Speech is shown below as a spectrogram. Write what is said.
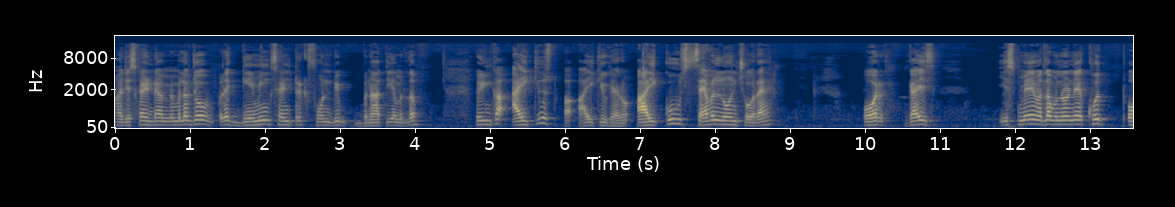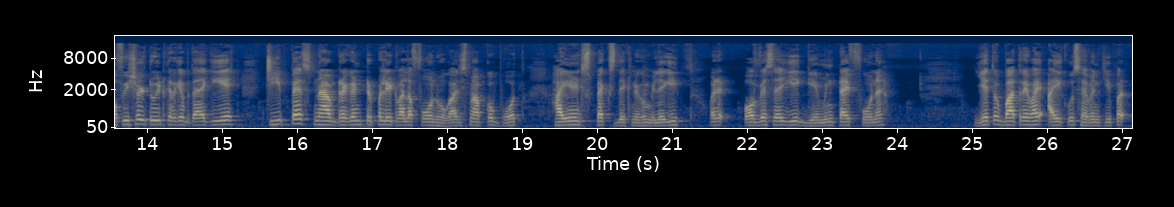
हाँ, जिसका इंडिया में मतलब जो एक गेमिंग सेंट्रिक फ़ोन भी बनाती है मतलब। तो इनका आई क्यू आई क्यू कह रहा हूँ आई क्यू सेवन लॉन्च हो रहा है। और गाइस इसमें मतलब उन्होंने खुद ऑफिशियल ट्वीट करके बताया कि ये चीपेस्ट स्नैपड्रैगन ट्रिपल एट वाला फ़ोन होगा जिसमें आपको बहुत हाई एंड स्पेक्स देखने को मिलेगी। और ऑब्वियस है ये गेमिंग टाइप फ़ोन है। ये तो बात रही भाई आईकू सेवन की, पर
